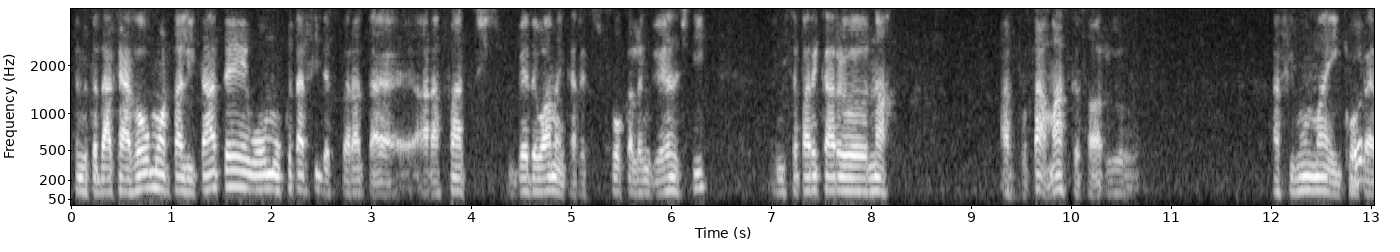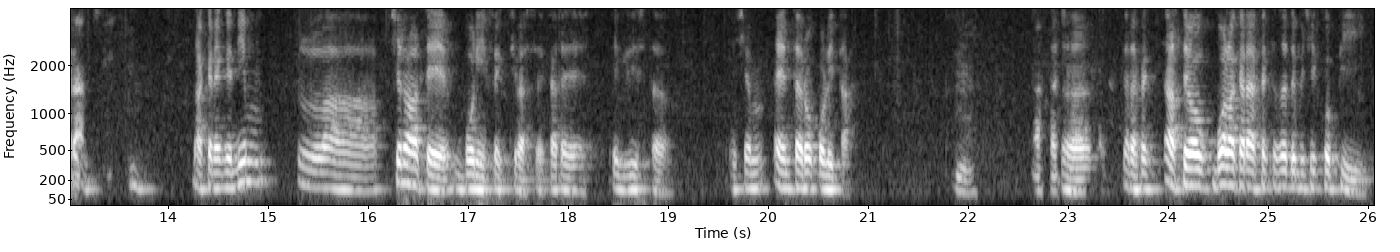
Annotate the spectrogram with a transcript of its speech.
Pentru că dacă avea o mortalitate, omul cât ar fi desperat Arafat și vede oameni care sufocă lângă el, știi? Mi se pare că ar, na, ar putea mască sau ar, ar fi mult mai cooperant. Dacă ne gândim la celelalte boli infecțioase care există, zicem enterocolita. Asta ce? Uh, care afect- Asta e o boală care afectează de obicei copiii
